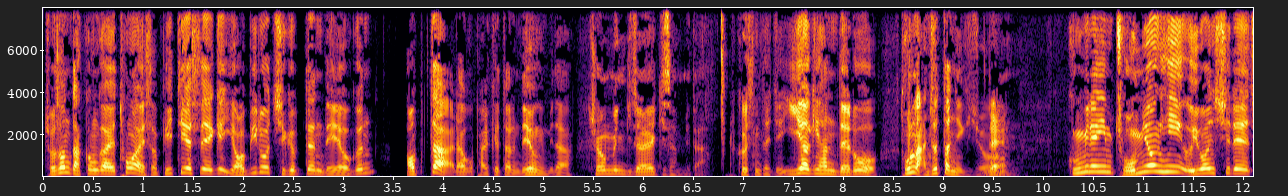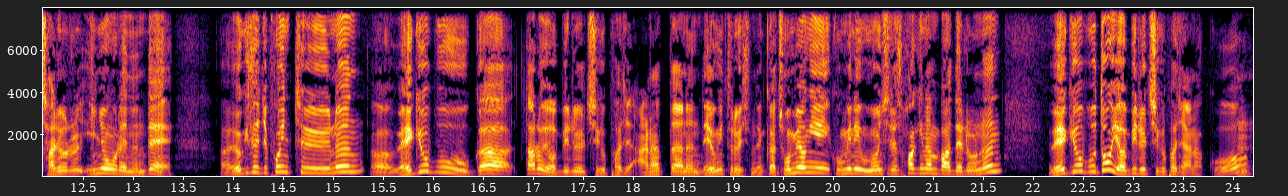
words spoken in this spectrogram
조선닷컴과의 통화에서 BTS에게 여비로 지급된 내역은 없다라고 밝혔다는 내용입니다. 최원민 기자의 기사입니다. 그렇습니다. 이제 이야기한 대로 돈을 안 줬다는 얘기죠. 네. 국민의힘 조명희 의원실의 자료를 인용을 했는데 어, 여기서 이제 포인트는 어, 외교부가 따로 여비를 지급하지 않았다는 내용이 들어있습니다. 그러니까 조명희 국민의힘 의원실에서 확인한 바대로는 외교부도 여비를 지급하지 않았고 음.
